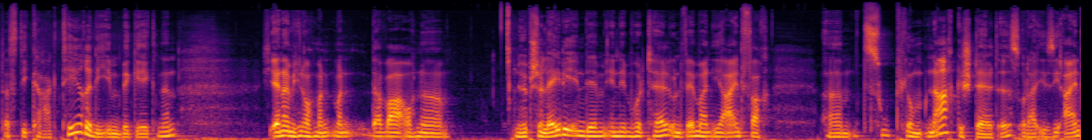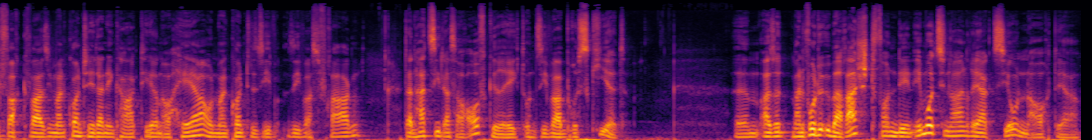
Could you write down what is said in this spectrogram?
dass die Charaktere, die ihm begegnen, ich erinnere mich noch, man, man, da war auch eine, eine hübsche Lady in dem, in dem Hotel und wenn man ihr einfach ähm, zu plump nachgestellt ist oder sie einfach quasi, man konnte hinter den Charakteren auch her und man konnte sie, sie was fragen, dann hat sie das auch aufgeregt und sie war brüskiert. Ähm, also man wurde überrascht von den emotionalen Reaktionen auch der,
